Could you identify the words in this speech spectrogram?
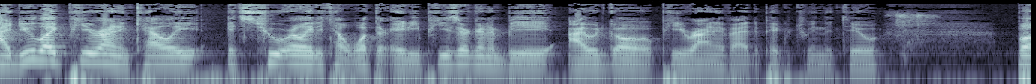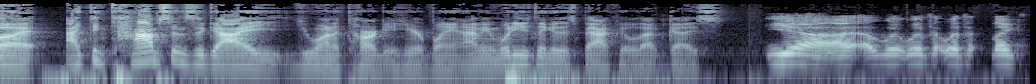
I do like Perine and Kelley. It's too early to tell what their ADPs are going to be. I would go Perine if I had to pick between the two. But I think Thompson's the guy you want to target here, Blaine. I mean, what do you think of this backfield without Guice? Yeah, I, with, with, like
